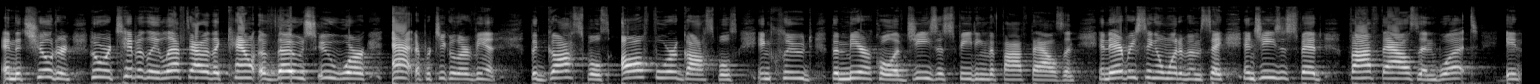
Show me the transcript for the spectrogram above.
and the children who were typically left out of the count of those who were at a particular event. The Gospels, all four Gospels, include the miracle of Jesus feeding the 5,000. And every single one of them say, and Jesus fed 5,000 what? In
